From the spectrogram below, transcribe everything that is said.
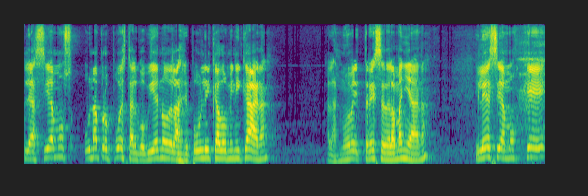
le hacíamos una propuesta al gobierno de la República Dominicana a las 9.13 de la mañana y le decíamos que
